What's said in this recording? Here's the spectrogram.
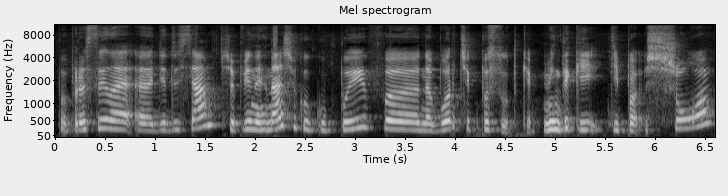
Попросила е, дідуся, щоб він Ігнашику купив е, наборчик посудки. Він такий, типу, що?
